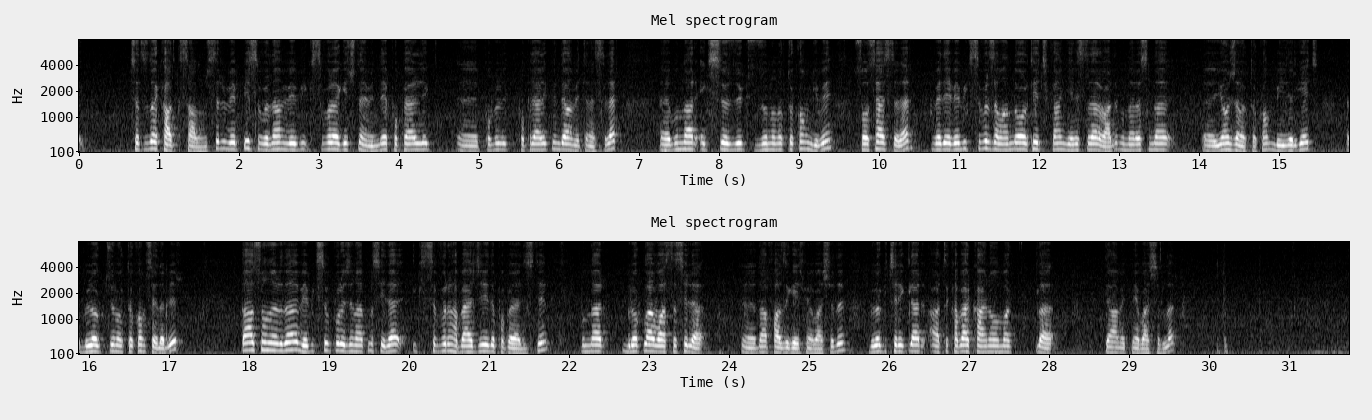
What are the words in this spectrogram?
çatıda katkı sağlamıştır. Web 1.0'dan Web 2.0'a geçiş döneminde popülerlik e, devam ettiren siteler. E, bunlar Ekşi Sözlük, Zurna.com gibi sosyal siteler ve de Web 2.0 zamanında ortaya çıkan yeni siteler vardı. Bunlar arasında e, Yonca.com, Bildirgeç, e, Blogcu.com sayılabilir. Daha sonra da Web 2.0 projenin artmasıyla 2.0 haberciliği de popülerleşti. Bunlar bloglar vasıtasıyla daha fazla gelişmeye başladı. Blog içerikler artık haber kaynağı olmakla devam etmeye başladılar.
